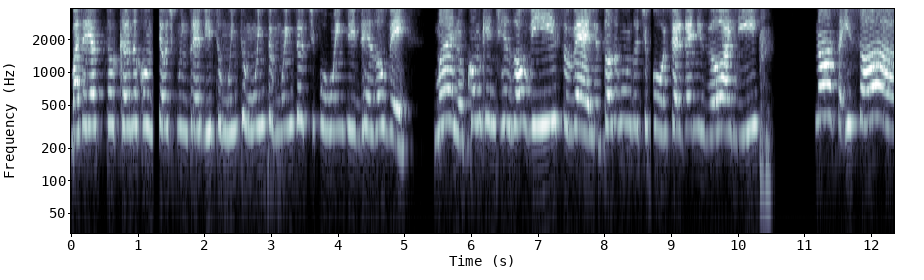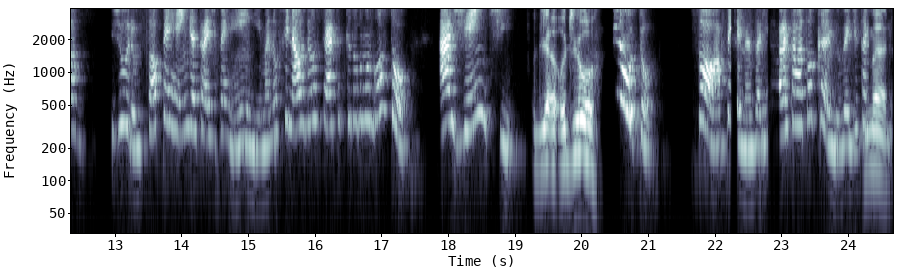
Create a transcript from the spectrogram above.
Bateria tocando aconteceu, tipo, um imprevisto muito, muito, muito, tipo, ruim de, de resolver. Mano, como que a gente resolve isso, velho? Todo mundo, tipo, se organizou ali. Nossa, e só, juro, só perrengue atrás de perrengue, mas no final deu certo porque todo mundo gostou. A gente, Odia- Odiou. minuto, só, apenas, ali na hora que tava tocando. O Vegeta, Mano,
